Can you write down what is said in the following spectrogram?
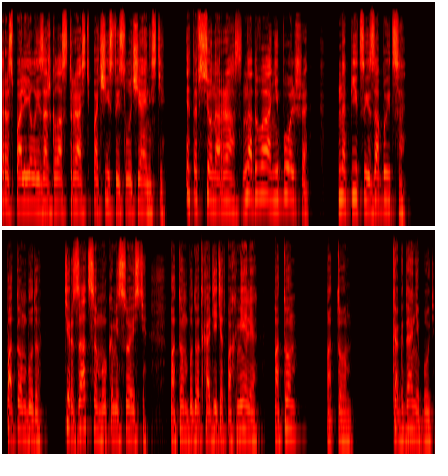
Распалила и зажгла страсть по чистой случайности. Это все на раз, на два, не больше. Напиться и забыться. Потом буду терзаться муками совести. Потом буду отходить от похмелья. Потом, потом. Когда-нибудь.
